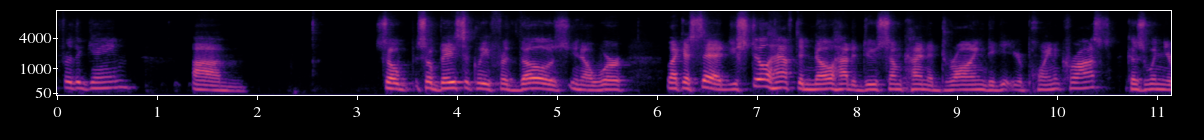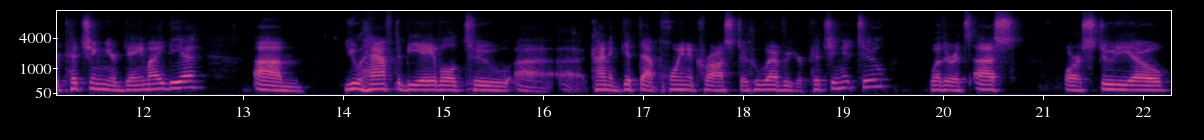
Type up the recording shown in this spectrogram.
for the game, um, so so basically for those, you know, we're like I said, you still have to know how to do some kind of drawing to get your point across because when you're pitching your game idea. Um, you have to be able to uh, uh, kind of get that point across to whoever you're pitching it to, whether it's us or a studio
